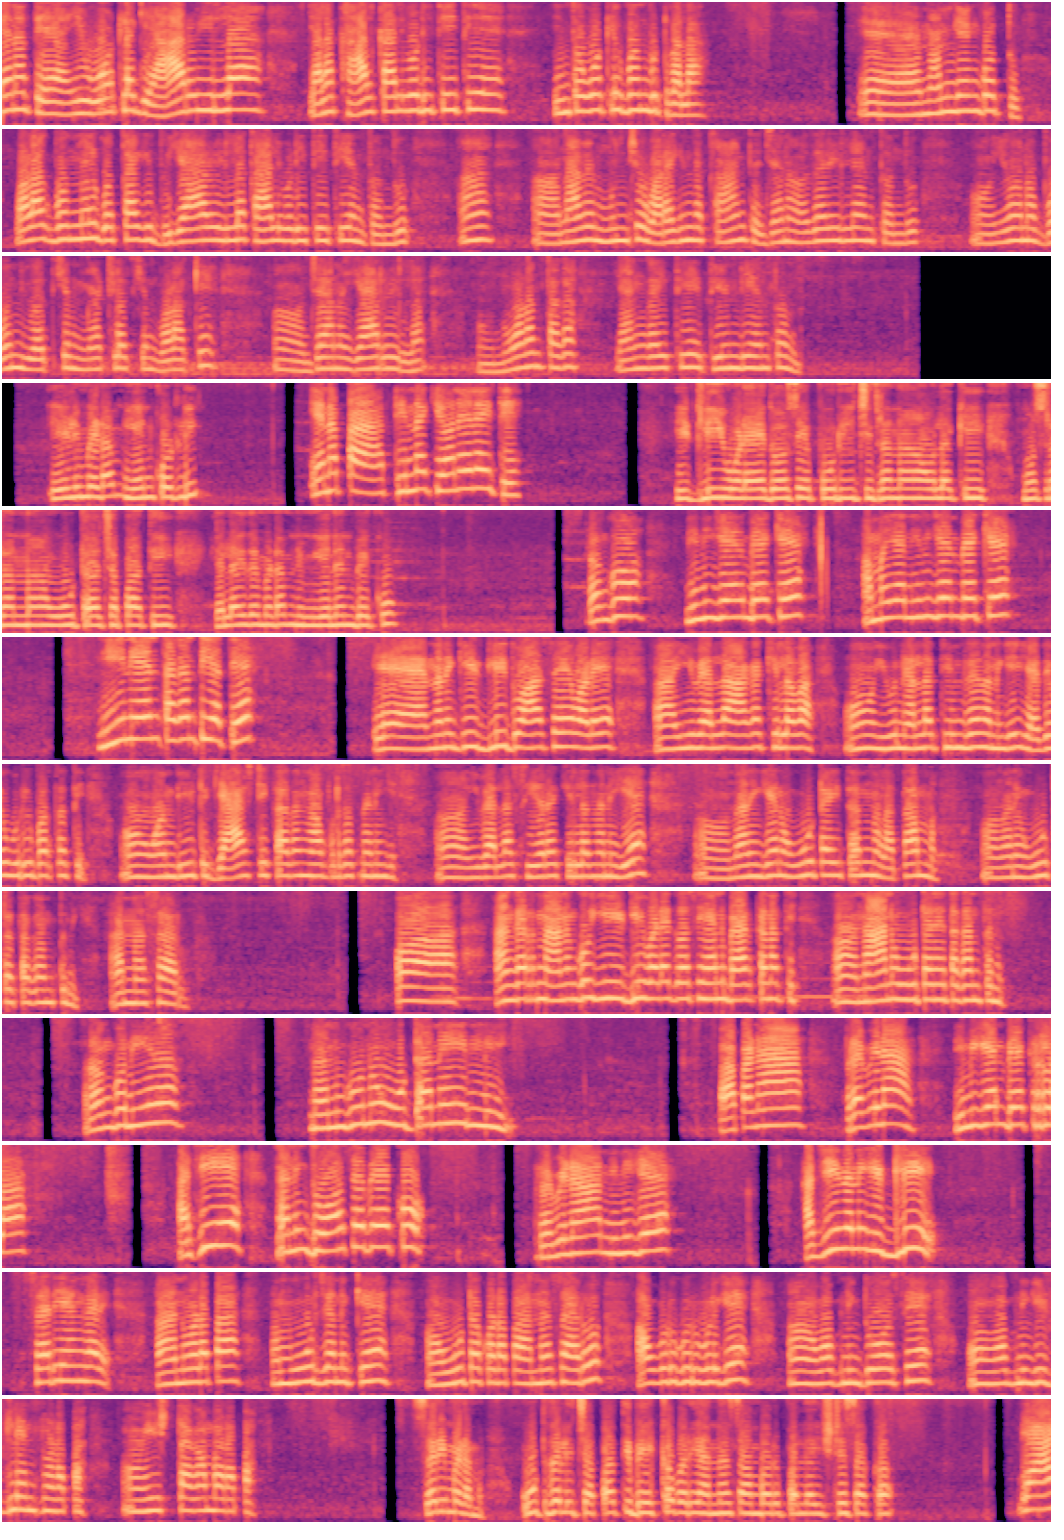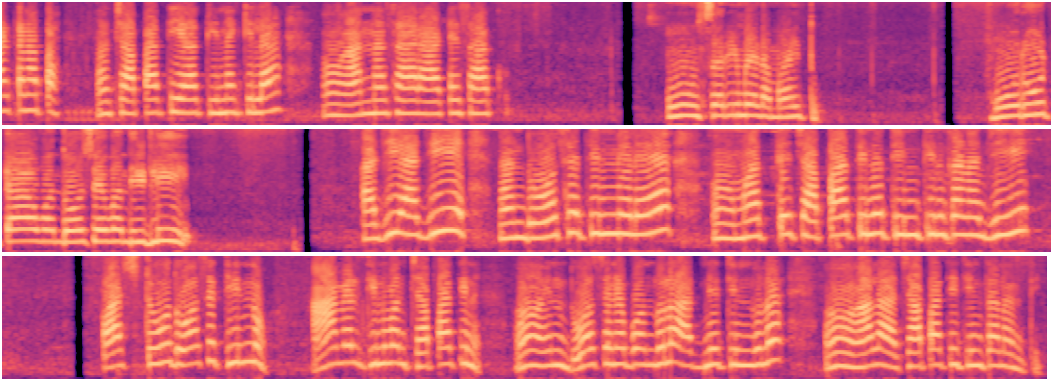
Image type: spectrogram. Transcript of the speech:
ಏನತ್ತೆ ಈ ಹೋಟ್ಲಾಗ ಯಾರು ಇಲ್ಲ. ಎಲ್ಲ ಕಾಲ್ ಕಾಲ್ ಹೊಡಿತೈತಿ. ಇಂಥ ಹೋಟ್ಲಿಗೆ ಬಂದ್ಬಿಟ್ವಲ್ಲ. ಏ ನನ್ಗೆ ಹೆಂಗ್ ಗೊತ್ತು? ಒಳಗೆ ಬಂದ್ಮೇಲೆ ಗೊತ್ತಾಗಿದ್ದು ಯಾರು ಇಲ್ಲ ಕಾಲು ಹೊಡಿತೈತಿ ಅಂತಂದು. ನಾವೇನು ಮುಂಚೆ ಹೊರಗಿಂದ ಕಾಣ್ತೆ ಜನ ಅದ ಇಲ್ಲ ಅಂತಂದು. ಇವನ ಬಂದು ಇವತ್ಕೊಂಡ್ ಮೆಟ್ಲು ಹತ್ಕೊಂಡ್ ಒಳಕ್ಕೆ ಜನ ಯಾರು ಇಲ್ಲ. ನೋಡಂತಾಗ ಹೆಂಗೈತಿ ತಿಂಡಿ ಅಂತಂದು. ಹೇಳಿ ಮೇಡಮ್ ಏನು ಕೊಡ್ಲಿ? ಏನಪ್ಪ ತಿನ್ನಕ್ಕೆ ಏನೇನೈತಿ? ಇಡ್ಲಿ ವಡೆ ದೋಸೆ ಪೂರಿ ಚಿತ್ರಾನ್ನ ಅವಲಕ್ಕಿ ಮೊಸರನ್ನ ಊಟ ಚಪಾತಿ ಎಲ್ಲ ಇದೆ ಮೇಡಮ್. ನಿಮ್ಗೆ ಏನೇನು ಬೇಕು? ರಂಗು ನಿನಗೇನ್ ಬೇಕೆ? ಅಮ್ಮಯ್ಯ ನಿನಗೇನ್ ಬೇಕೆ? ನೀನೇನ್ ತಗಂತೀಯತ್ತೆ ಏ ನನಗೆ ಇಡ್ಲಿ ದೋಸೆ ವಡೆ ಆ, ಇವೆಲ್ಲ ಆಗಕ್ಕಿಲ್ಲವ. ಹ್ಞೂ ಇವನ್ನೆಲ್ಲ ತಿಂದ್ರೆ ನನಗೆ ಎದೆ ಉರಿ ಬರ್ತತಿ. ಹ್ಞೂ ಒಂದು ಈಟು ಗ್ಯಾಸ್ಟಿಕ್ ಆದಂಗೆ ಆಗ್ಬಿಡ್ತೈತೆ ನನಗೆ. ಆ, ಇವೆಲ್ಲ ಸೇರಕ್ಕಿಲ್ಲ ನನಗೆ. ಆ, ಏನೋ ಊಟ ಐತನ್ನಲ್ಲ ತಮ್ಮ. ಆ, ನನಗೆ ಊಟ ತಗಂತೀನಿ. ಅನ್ನ ಸಾರು. ಹಂಗಾರೆ ನನಗೂ ಈ ಇಡ್ಲಿ ವಡೆ ದೋಸೆ ಏನು ಬ್ಯಾಡ್ ಕಾಣತಿ ನಾನು ಊಟನೇ ತಗಂತೀನಿ. ರಂಗು ನೀನು? ನನಗೂನು ಊಟನೇ ಇಲ್ಲಿ. ಪಾಪಣ ಪ್ರವೀಣ, ನಿಮಗೇನ್ ಬೇಕ್ರಲ್ಲ ಅಜ್ಜಿ ನನಗೆ ದೋಸೆ ಬೇಕು. ಪ್ರವೀಣ, ನಿನಗೆ? ಅಜಿ, ನನಗೆ ಇಡ್ಲಿ. ಸರಿ ಹಂಗಾರೆ. ನೋಡಪ್ಪ ಮೂರ್ ಜನಕ್ಕೆ ಊಟ ಕೊಡಪ್ಪ ಅನ್ನ ಸಾರು. ಆ ಹುಡುಗರುಗಳಿಗೆ ಒಬ್ನಿಗೆ ದೋಸೆ ಒಬ್ನಿಗೆ ಇಡ್ಲಿ ಅಂತ ನೋಡಪ್ಪ. ಇಷ್ಟ ತಗೊಂಬರಪ್ಪ. ಸರಿ ಮೇಡಮ್ ಊಟದಲ್ಲಿ ಚಪಾತಿ ಬೇಕಾ? ಬರೀ ಅನ್ನ ಸಾಂಬಾರು ಪಲ್ಯ ಇಷ್ಟೇ ಸಾಕಾ? ಬ್ಯಾಡ್ ಕಣಪ್ಪ ಚಪಾತಿ ತಿನ್ನಕ್ಕಿಲ್ಲ. ಅನ್ನ ಸಾರು ಆಟೆ ಸಾಕು. ಹ್ಞೂ ಸರಿ ಮೇಡಮ್ ಆಯ್ತು. ಮೂರು ಊಟ ಒಂದು ದೋಸೆ ಒಂದು ಇಡ್ಲಿ. ಅಜ್ಜಿ ಅಜ್ಜಿ ನಾನು ದೋಸೆ ತಿಂದ್ಮೇಲೆ ಮತ್ತೆ ಚಪಾತಿನೂ ತಿಂತೀನಿ ಕಣಜ್ಜಿ. ಫಸ್ಟು ದೋಸೆ ತಿನ್ನು ಆಮೇಲೆ ತಿನ್ನುವಂತ ಚಪಾತಿನ. ಹಾ ಇನ್ ದೋಸೆನೆ ಬಂದಿಲ್ಲ ಅದ್ನೇ ತಿಂದಿಲ್ಲ ಅಲ್ಲ ಚಪಾತಿ ತಿಂತಾನಂತಿ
